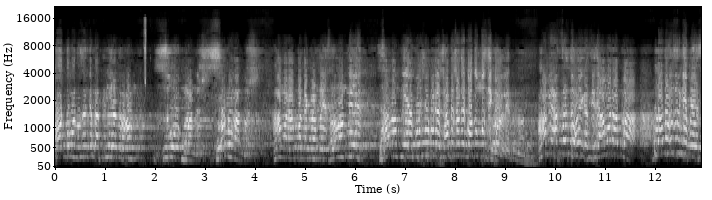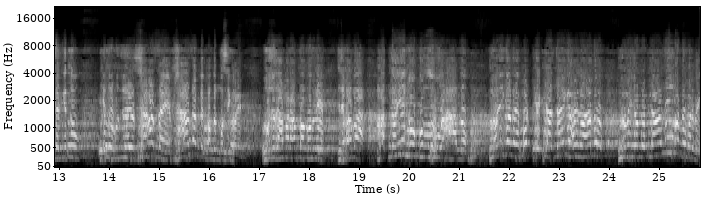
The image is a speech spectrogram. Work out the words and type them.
বর্তমান হুজুরকে তার তিনি রকম যুবক মানুষ, ছোট মানুষ, আমার আব্বা দেখলাম যে সালাম দিলেন। সালাম দিয়ে বসে পড়ে সাথে সাথে কদম মুসি করলেন। আমি আশ্চর্য হয়ে গেছি যে আমার আব্বা দাদা হুজুরকে পেয়েছেন, কিন্তু এ হুজুরের শাহ সাহেব শাহ সাহেবকে কদম করেন? হুজুর আমার আব্বা বললেন যে বাবা আপনারই কুল্লুহু আদব। তরিকাদের প্রত্যেকটা জায়গা হলো আদব। তুমি যত তাজিম করতে পারবে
